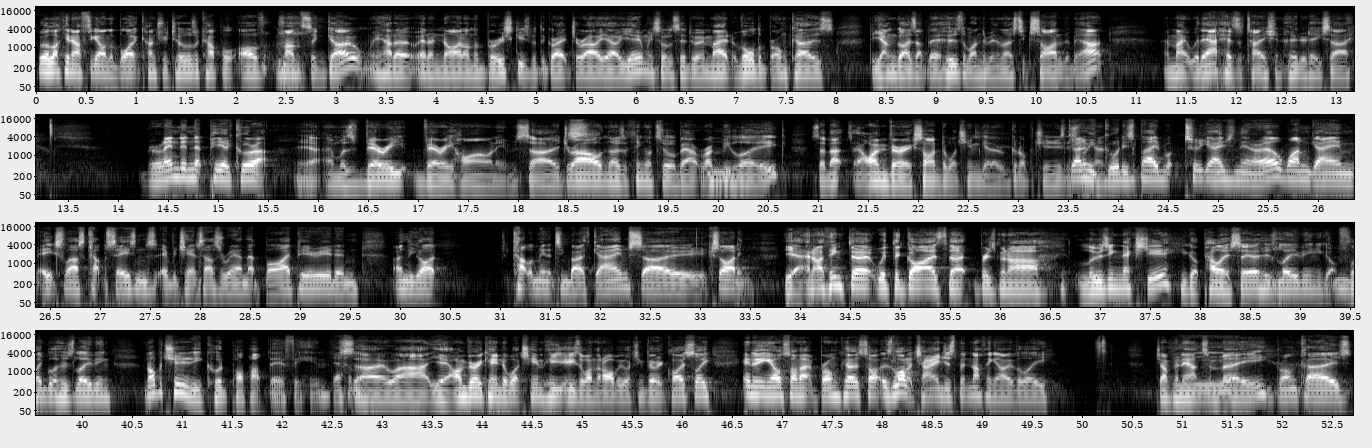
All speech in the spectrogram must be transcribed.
we were lucky enough to go on the Bloke Country Tours a couple of months ago. We had a, we had a night on the Brewskis with the great Jarrell Yo and we sort of said to him, mate, of all the Broncos, the young guys up there, who's the one to be the most excited about? And, mate, without hesitation, who did he say? Brendan Piakura. Yeah, and was very, very high on him. So Jarrell knows a thing or two about rugby Mm. league. So that's I'm very excited to watch him get a good opportunity. It's going to be good. He's played what, two games in the NRL, one game each last couple of seasons. Every chance I was around that bye period, and only got a couple of minutes in both games. So exciting. Yeah, and I think that with the guys that Brisbane are losing next year, you got Palasia who's leaving, you got Flegler who's leaving. An opportunity could pop up there for him. Definitely. So uh, yeah, I'm very keen to watch him. He, he's the one that I'll be watching very closely. Anything else on that Broncos side? There's a lot of changes, but nothing overly jumping out to Yeah, me. Broncos,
